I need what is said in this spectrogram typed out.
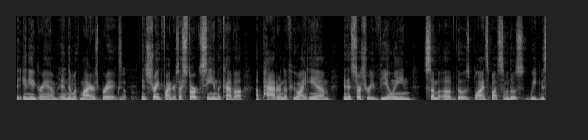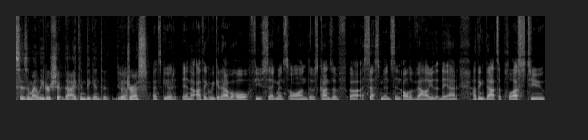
the Enneagram and then with Myers Briggs Yep. and Strength Finders, I start seeing the kind of a, a pattern of who I am, and it starts revealing some of those blind spots, some of those weaknesses in my leadership that I can begin to, to Yeah. address. That's good. And I think we could have a whole few segments on those kinds of uh, assessments and all the value that they add. I think that's a plus to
